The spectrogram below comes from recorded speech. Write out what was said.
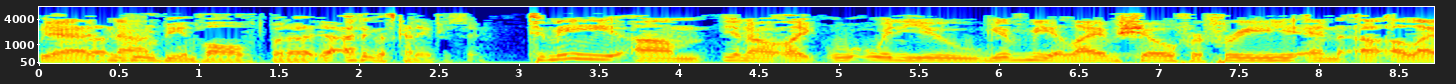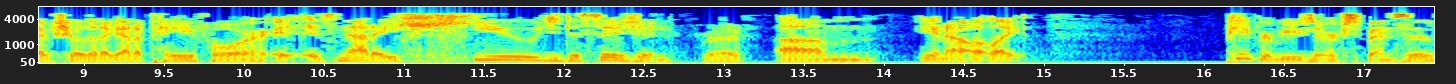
Yeah, Uh, no, who would be involved? But uh, I think that's kind of interesting. to me, um, you know, like w- when you give me a live show for free and a, a live show that I got to pay for, it, it's not a huge decision. Right. Um, you know, like pay-per-views are expensive,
